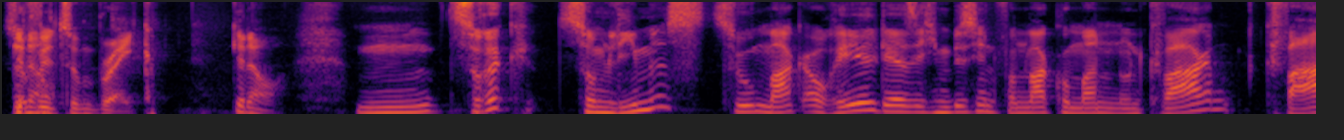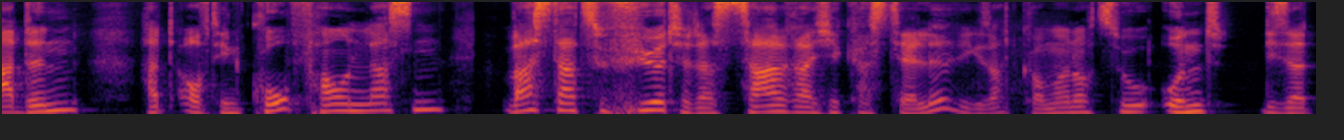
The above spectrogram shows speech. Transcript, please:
So genau. viel zum Break. Genau. Mm, zurück zum Limes, zu Marc Aurel, der sich ein bisschen von Markomannen und Quaden hat auf den Kopf hauen lassen, was dazu führte, dass zahlreiche Kastelle, wie gesagt, kommen wir noch zu, und dieser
